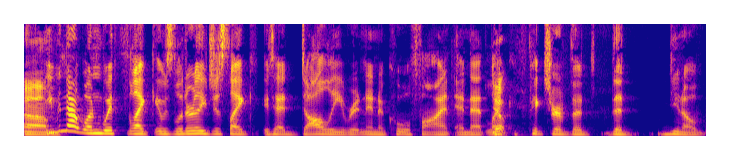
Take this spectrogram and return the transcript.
Um, Even that one with like it was literally just like it had Dolly written in a cool font and that like Yep. picture of the the you know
